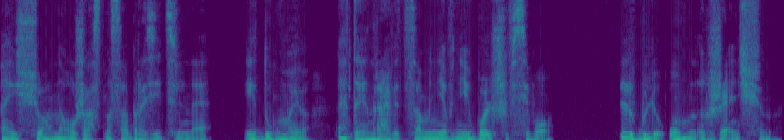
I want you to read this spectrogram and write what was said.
А еще она ужасно сообразительная, и думаю, это и нравится мне в ней больше всего. Люблю умных женщин.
